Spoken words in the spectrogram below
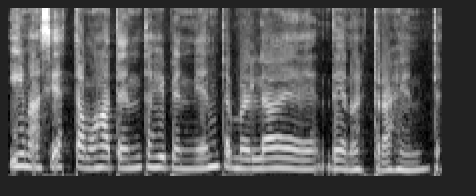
Y más si estamos atentos y pendientes, ¿verdad?, de, nuestra gente.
